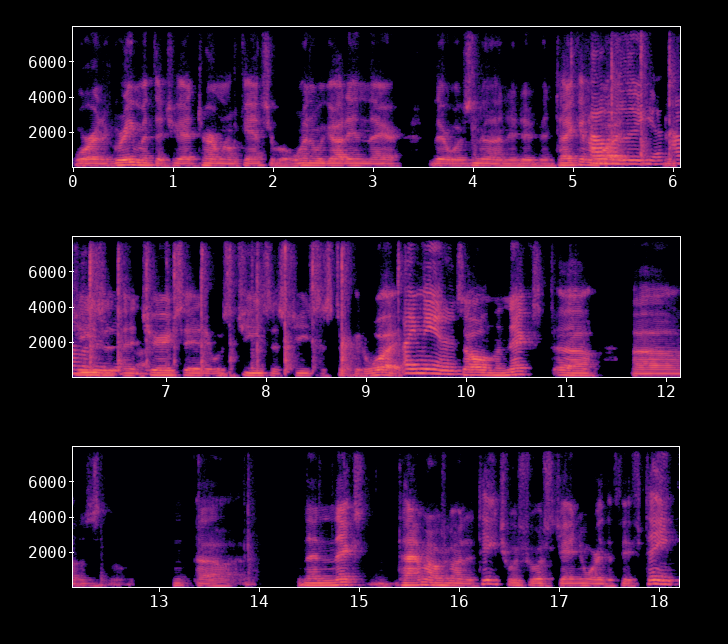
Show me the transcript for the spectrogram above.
were in agreement that she had terminal cancer, but when we got in there, there was none. It had been taken Hallelujah. away. And Hallelujah. Jesus and Sherry said it was Jesus. Jesus took it away. Amen. So on the next uh, uh, uh, the next time I was going to teach, which was January the 15th,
